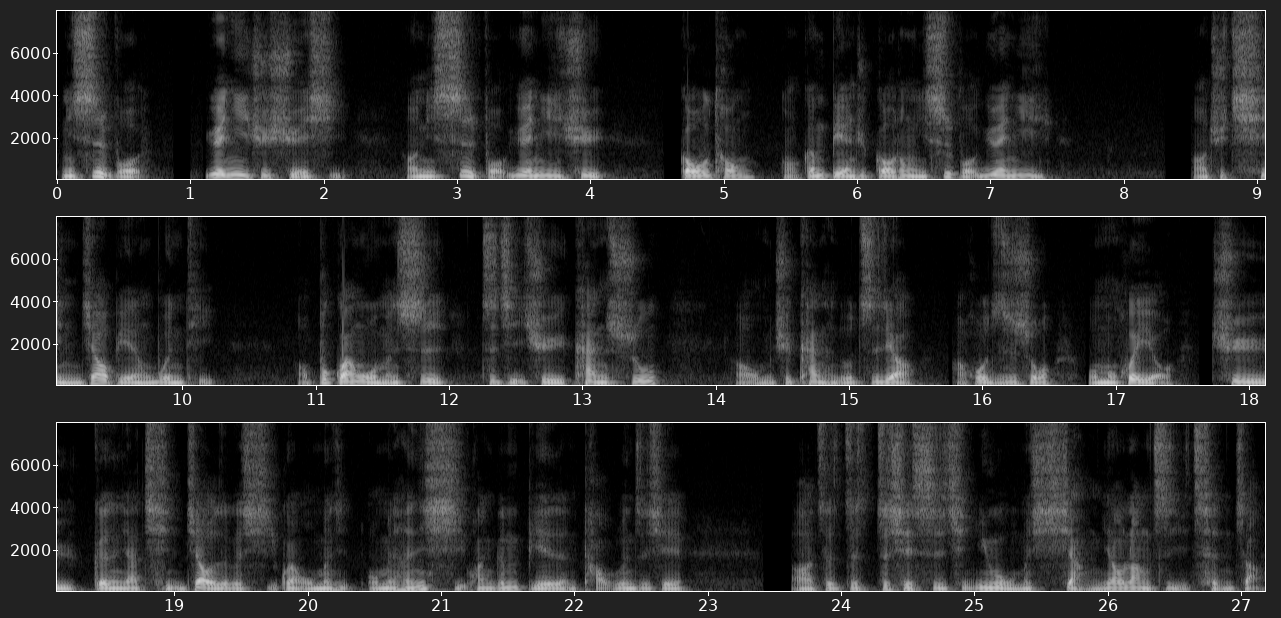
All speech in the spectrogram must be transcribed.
你是否愿意去学习？哦，你是否愿意去沟通？哦，跟别人去沟通？你是否愿意哦去请教别人问题？哦，不管我们是自己去看书，哦，我们去看很多资料啊，或者是说我们会有去跟人家请教的这个习惯。我们我们很喜欢跟别人讨论这些啊，这这这些事情，因为我们想要让自己成长。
